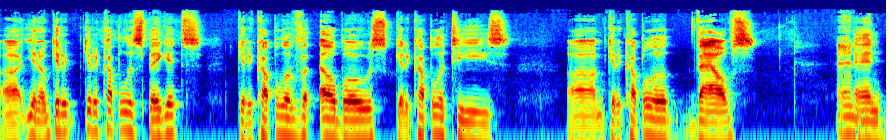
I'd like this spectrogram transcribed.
uh, you know, get a get a couple of spigots, get a couple of elbows, get a couple of T's, um, get a couple of valves, and, and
